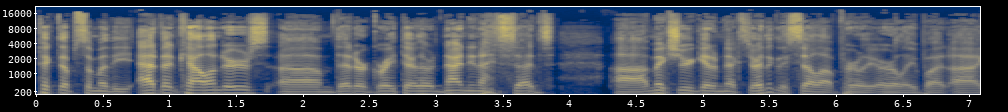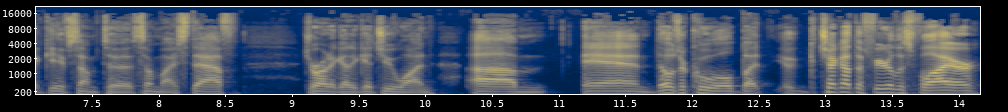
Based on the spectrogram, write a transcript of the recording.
picked up some of the advent calendars um, that are great there. They're 99 cents. Uh, make sure you get them next year. I think they sell out fairly early, but uh, I gave some to some of my staff. Gerard, I got to get you one. Um, and those are cool. But uh, check out the Fearless Flyer.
